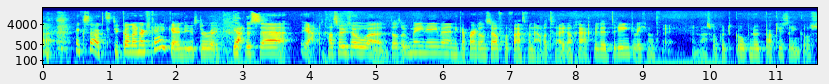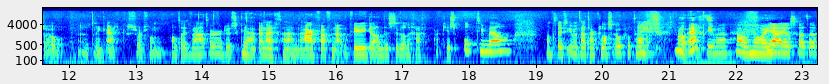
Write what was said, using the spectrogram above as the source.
exact. Die kan er naar kijken en die is doorwee. Ja. Dus eh, ja, ik ga sowieso dat ook meenemen. En ik heb haar dan zelf gevraagd van, nou, wat zou je dan graag willen drinken? Weet je, want ja, normaal gesproken kopen nooit pakjes drinken of zo. Ik drink eigenlijk een soort van altijd water. Dus ik heb Ja. ook aan haar, aan haar gevraagd van, nou, wat wil je dan? Dus ze wilde graag pakjes optimaal. Want dat heeft iemand uit haar klas ook getraind. Oh, echt? Prima. Oh, mooi. Ja, heel schattig.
